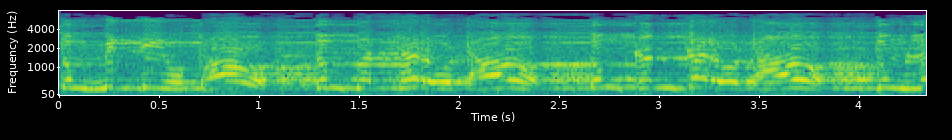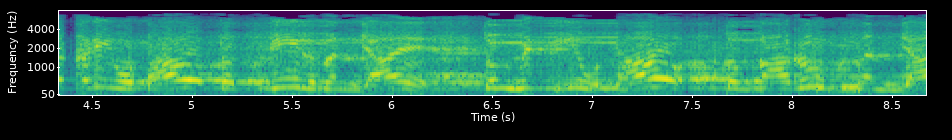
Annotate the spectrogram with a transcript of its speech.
تم مٹی اٹھاؤ، تم پتھر اٹھاؤ، تم کنکر اٹھاؤ، تم لکڑی اٹھاؤ تو تیر بن جائے، تم مٹی اٹھاؤ تو بارود بن جائے۔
